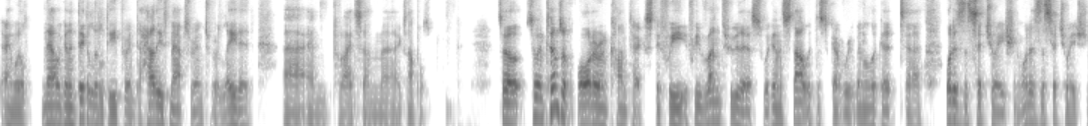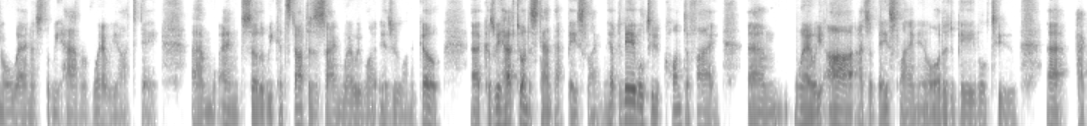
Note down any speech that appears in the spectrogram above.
and we'll now we're going to dig a little deeper into how these maps are interrelated uh, and provide some uh, examples. So, so in terms of order and context, if we if we run through this, we're going to start with discovery. We're going to look at uh, what is the situation, what is the situational awareness that we have of where we are today, um, and so that we can start to design where we want is we want to go, because uh, we have to understand that baseline. We have to be able to quantify um, where we are as a baseline in order to be able to uh, ac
